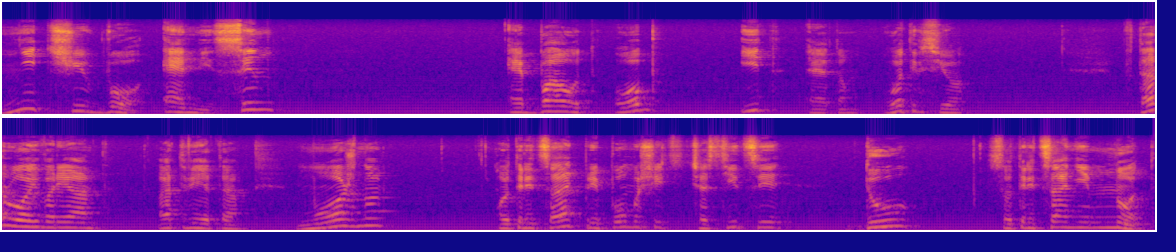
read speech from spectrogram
ничего anything, about об it этом. Вот и все. Второй вариант ответа. Можно отрицать при помощи частицы do с отрицанием not.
